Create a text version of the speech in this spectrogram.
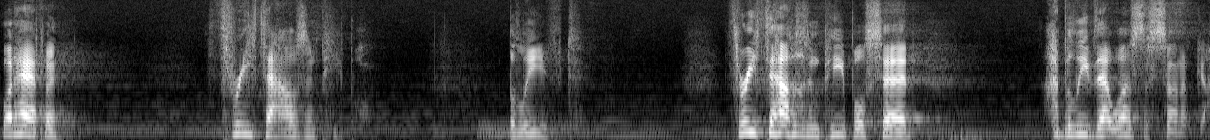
What happened? 3,000 people believed. 3,000 people said, I believe that was the Son of God.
